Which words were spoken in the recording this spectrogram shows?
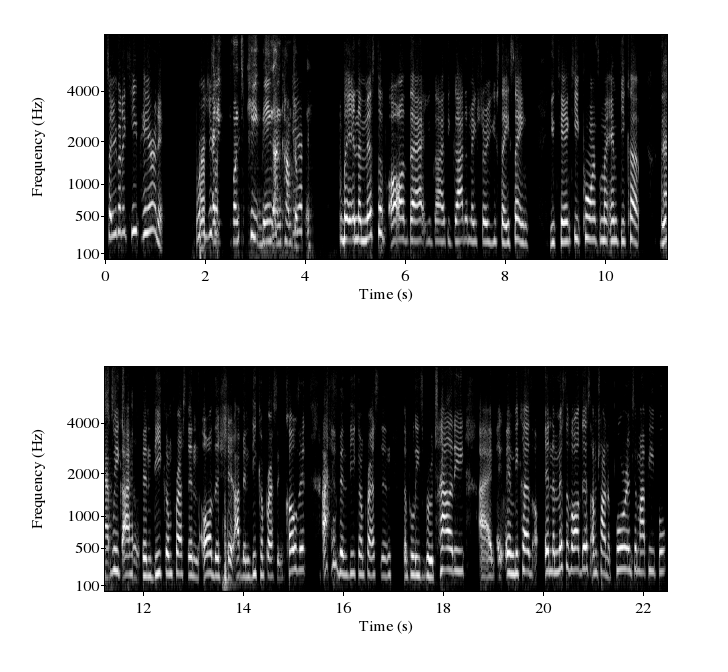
So you're going to keep hearing it. We're just you're going to keep being uncomfortable. But in the midst of all that, you guys, you got to make sure you stay sane. You can't keep pouring from an empty cup. This Absolutely. week I have been decompressing all this shit. I've been decompressing COVID. I have been decompressing the police brutality. I and because in the midst of all this, I'm trying to pour into my people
